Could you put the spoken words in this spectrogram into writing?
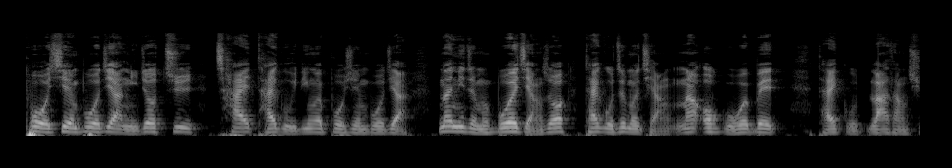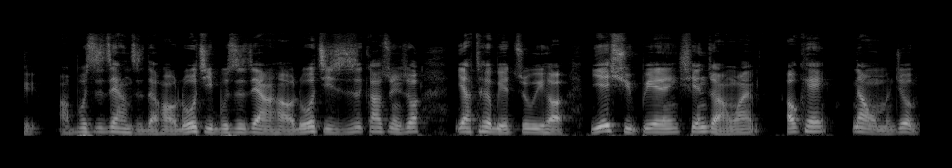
破线破价，你就去猜台股一定会破线破价？那你怎么不会讲说台股这么强，那欧股会被台股拉上去啊？不是这样子的哈，逻辑不是这样哈，逻辑只是告诉你说要特别注意哈，也许别人先转弯，OK，那我们就。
